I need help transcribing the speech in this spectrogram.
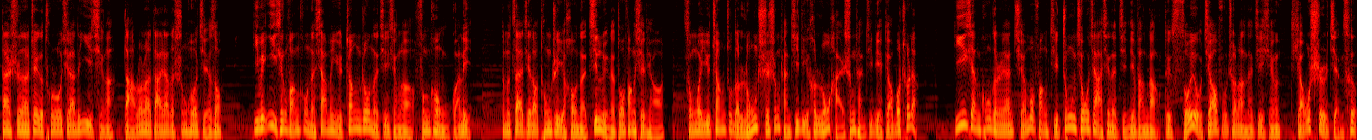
但是呢，这个突如其来的疫情啊，打乱了大家的生活节奏。因为疫情防控呢，厦门与漳州呢进行了风控管理。那么在接到通知以后呢，金旅呢多方协调，从位于漳州的龙池生产基地和龙海生产基地调拨车辆，一线工作人员全部放弃中秋假期的紧急返岗，对所有交付车辆呢进行调试检测，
